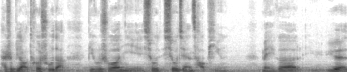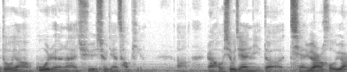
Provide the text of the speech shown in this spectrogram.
还是比较特殊的，比如说你修修剪草坪，每个月都要雇人来去修剪草坪，啊，然后修剪你的前院后院，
